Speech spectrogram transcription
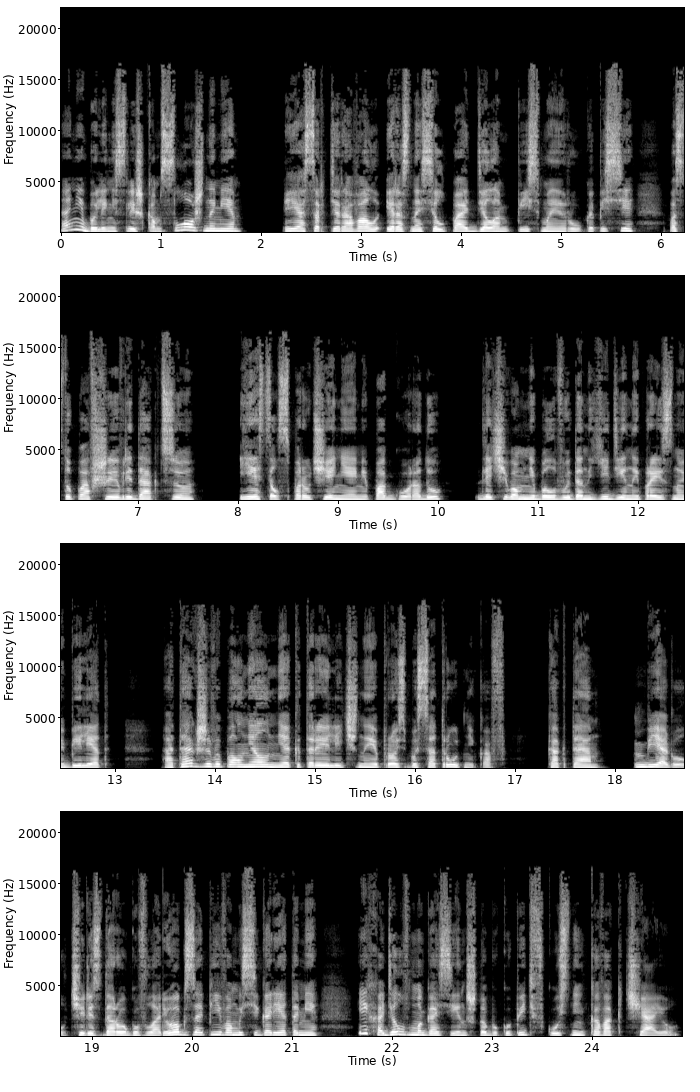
Они были не слишком сложными. Я сортировал и разносил по отделам письма и рукописи, поступавшие в редакцию, ездил с поручениями по городу, для чего мне был выдан единый проездной билет, а также выполнял некоторые личные просьбы сотрудников. Как-то бегал через дорогу в ларек за пивом и сигаретами и ходил в магазин, чтобы купить вкусненького к чаю.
